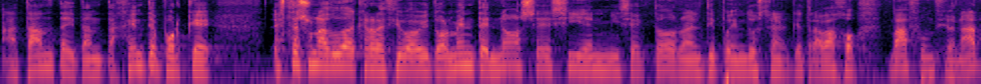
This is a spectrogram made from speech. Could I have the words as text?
a tanta y tanta gente porque esta es una duda que recibo habitualmente, no sé si en mi sector o en el tipo de industria en el que trabajo va a funcionar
